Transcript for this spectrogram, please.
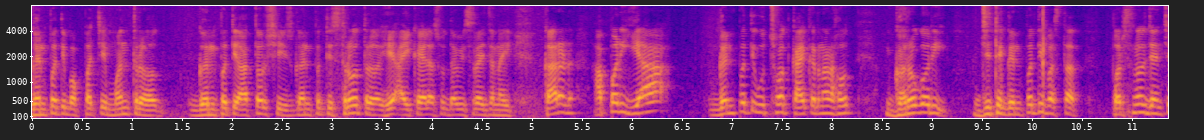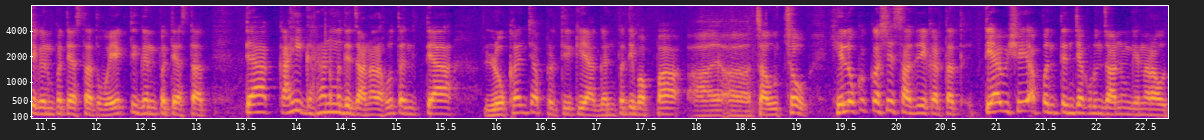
गणपती बाप्पाचे मंत्र गणपती आतर्शीस गणपती स्तोत्र हे ऐकायला सुद्धा विसरायचं नाही. कारण आपण या गणपती उत्सवात काय करणार आहोत? घरोघरी जिथे गणपती बसतात पर्सनल ज्यांचे गणपती असतात वैयक्तिक गणपती असतात त्या काही घरांमध्ये जाणार आहोत आणि त्या लोकांच्या प्रतिक्रिया गणपती बाप्पा चा उत्सव हे लोक कसे साजरे करतात? त्याविषयी आपण त्यांच्याकडून जाणून घेणार आहोत.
